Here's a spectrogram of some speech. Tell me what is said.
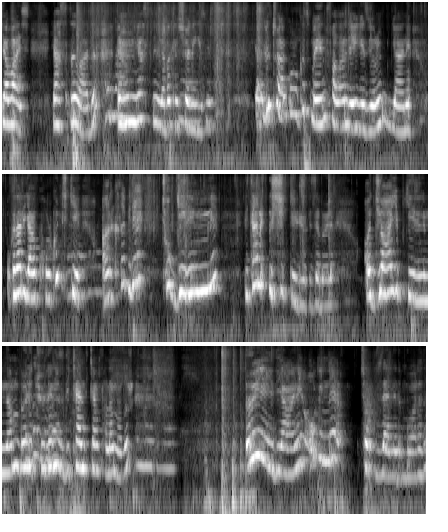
yavaş yastığı vardı. Ben onun yastığıyla bakın şöyle geziyorum. Ya lütfen korkutmayın falan diye geziyorum. Yani o kadar yani korkunç ki arkada bir de çok gerilimli bir tane ışık geliyor bize böyle. Acayip gerilimli ama böyle tüyleriniz diken diken falan olur. Öyleydi yani. O gün de çok düzenledim bu arada.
